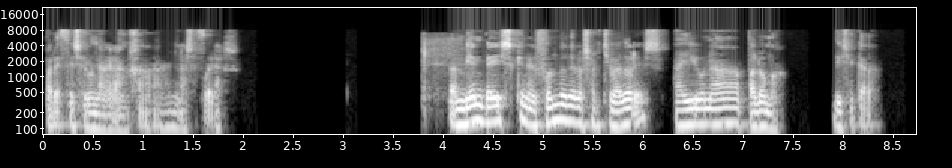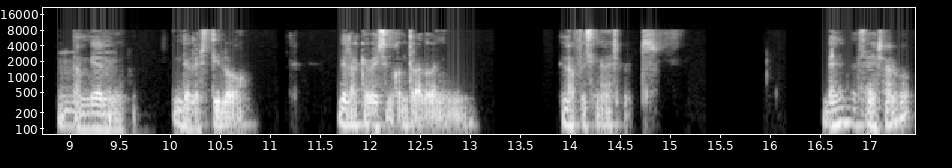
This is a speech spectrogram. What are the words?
parece ser una granja en las afueras. También veis que en el fondo de los archivadores hay una paloma disecada, Mm. también del estilo de la que habéis encontrado en, en la oficina de Spets. ¿Ven? ¿Decíais algo?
